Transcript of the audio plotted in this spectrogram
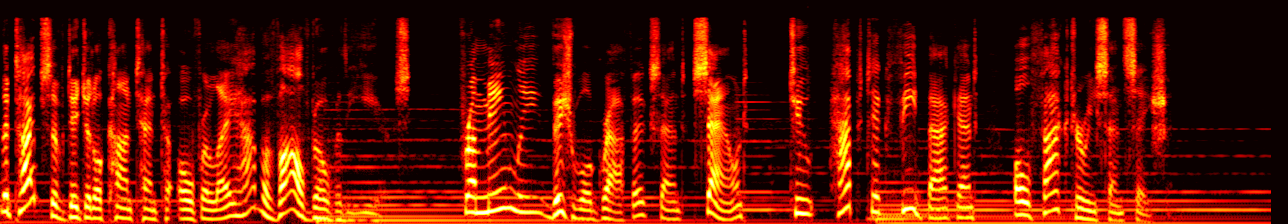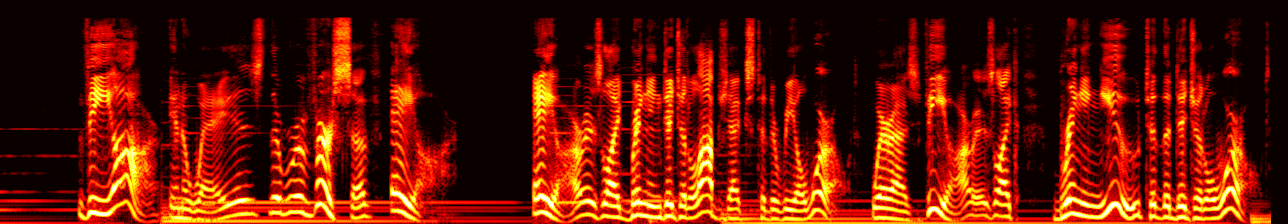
The types of digital content to overlay have evolved over the years, from mainly visual graphics and sound to haptic feedback and olfactory sensation. VR, in a way, is the reverse of AR. AR is like bringing digital objects to the real world, whereas VR is like bringing you to the digital world.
